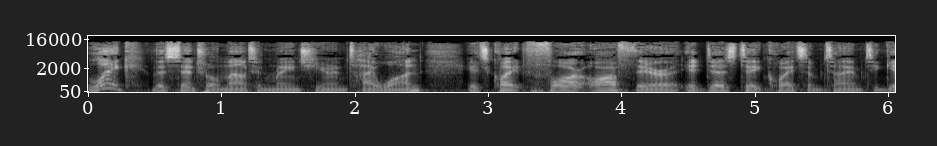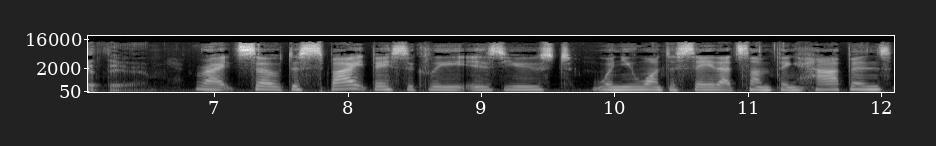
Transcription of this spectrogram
like the central mountain range here in Taiwan. It's quite far off there. It does take quite some time to get there. Right. So despite basically is used when you want to say that something happens,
